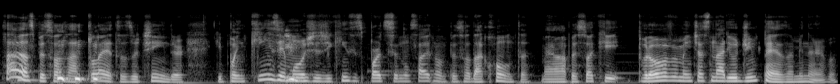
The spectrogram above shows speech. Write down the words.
Sabe as pessoas atletas do Tinder? Que põem 15 emojis de 15 esportes você não sabe como a pessoa dá conta? Mas é uma pessoa que provavelmente assinaria o Jim Pés, a Minerva.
